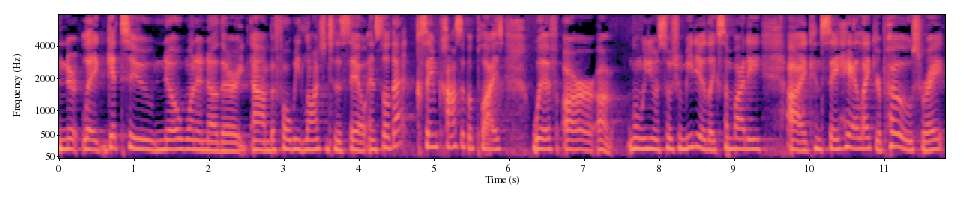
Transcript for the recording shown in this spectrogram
nur- like get to know one another um, before we launch into the sale. And so that same concept applies with our uh, when we do on social media. Like somebody uh, can say, "Hey, I like your post," right?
